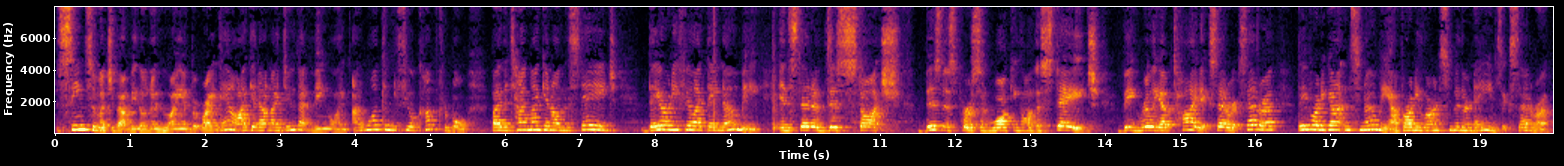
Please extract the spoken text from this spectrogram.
seen so much about me, they'll know who I am. But right now, I get out and I do that mingling. I want them to feel comfortable. By the time I get on the stage, they already feel like they know me instead of this staunch business person walking on the stage being really uptight, etc., etc. They've already gotten to know me. I've already learned some of their names, etc.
